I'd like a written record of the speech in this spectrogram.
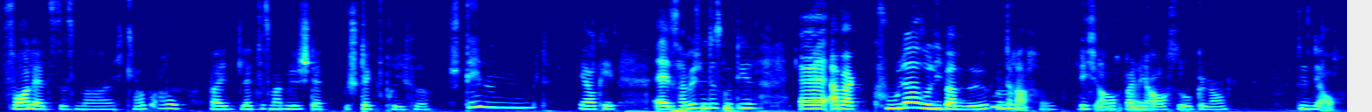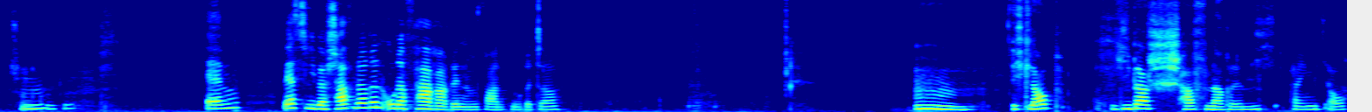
Vorletztes Mal. Ich glaube auch. Weil letztes Mal hatten wir die Steck Steckbriefe. Stimmt. Ja, okay. Äh, das haben wir schon diskutiert. Äh, aber cooler, so lieber mögen, Drache. Mhm. Ich jeden auch, bei Fall. mir auch so, genau. Die sind ja auch schon Mhm. cool. Ähm, wärst du lieber Schaffnerin oder Fahrerin im Fahnenritter? Mm, Ich glaube, lieber Schaffnerin. Eigentlich auch.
